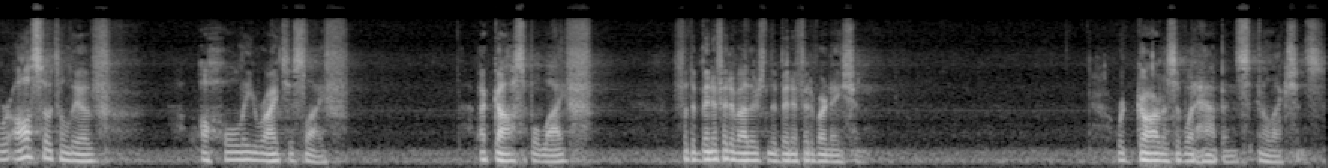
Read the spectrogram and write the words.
We're also to live a holy, righteous life, a gospel life for the benefit of others and the benefit of our nation, regardless of what happens in elections.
